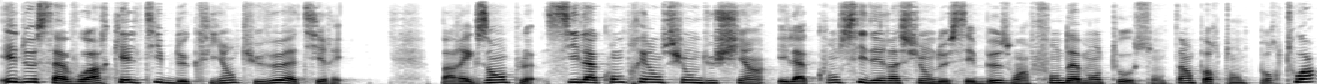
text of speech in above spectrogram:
et de savoir quel type de client tu veux attirer. Par exemple, si la compréhension du chien et la considération de ses besoins fondamentaux sont importantes pour toi,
